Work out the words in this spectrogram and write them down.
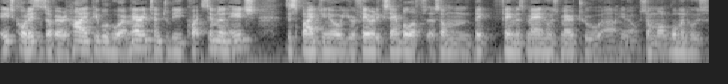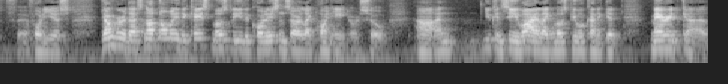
age correlations are very high. People who are married tend to be quite similar in age despite you know your favorite example of some big famous man who's married to uh, you know some woman who's 40 years younger. That's not normally the case. Mostly the correlations are like 0.8 or so. Uh, and you can see why like most people kind of get married uh,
